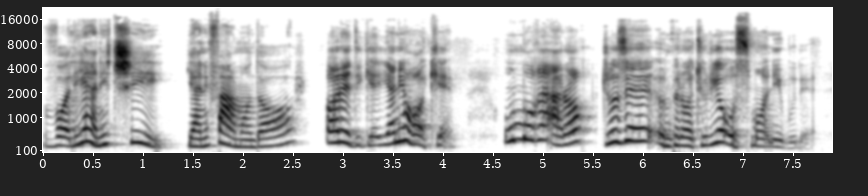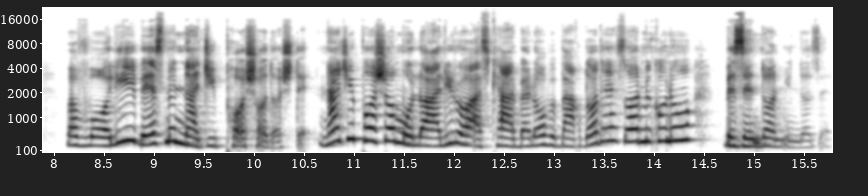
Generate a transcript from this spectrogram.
والی یعنی چی؟ یعنی فرماندار؟ آره دیگه یعنی حاکم. اون موقع عراق جز امپراتوری عثمانی بوده و والی به اسم نجیب پاشا داشته. نجیب پاشا ملا علی رو از کربلا به بغداد احضار می‌کنه و به زندان میندازه.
